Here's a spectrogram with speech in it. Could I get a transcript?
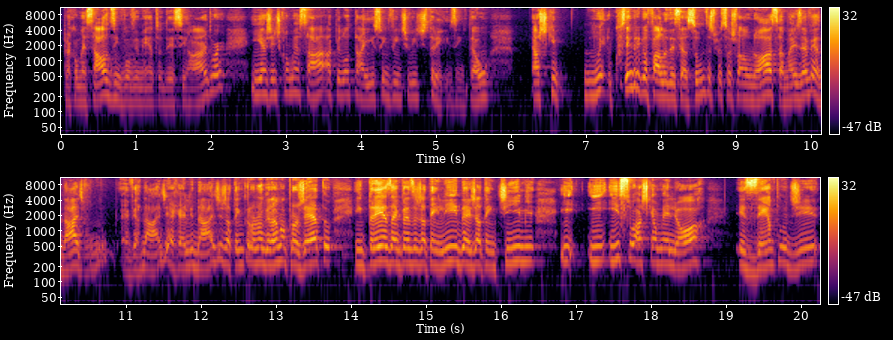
para começar o desenvolvimento desse hardware e a gente começar a pilotar isso em 2023. Então, acho que sempre que eu falo desse assunto, as pessoas falam, nossa, mas é verdade. É verdade, é realidade, já tem cronograma, projeto, empresa, a empresa já tem líder, já tem time, e, e isso acho que é o melhor exemplo de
